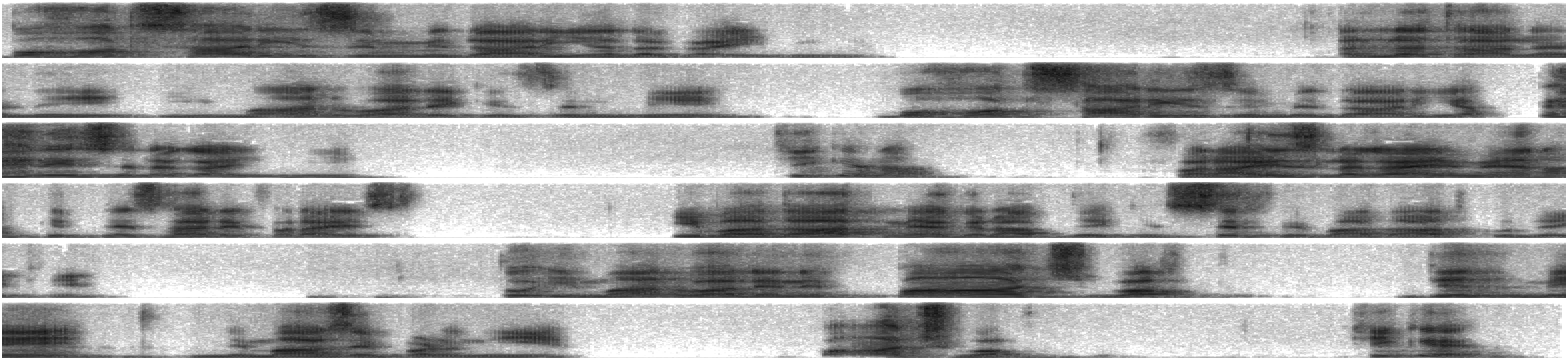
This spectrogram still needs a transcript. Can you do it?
بہت ساری ذمہ داریاں لگائی ہوئی ہیں۔ اللہ تعالیٰ نے ایمان والے کے ذمے بہت ساری ذمہ داریاں پہلے سے لگائی ہوئی ہیں۔ ٹھیک ہے نا؟ فرائض لگائے ہوئے ہیں نا؟ کتنے سارے فرائض؟ عبادات میں اگر آپ دیکھیں، صرف عبادات کو دیکھیں تو ایمان والے نے پانچ وقت دن میں نمازیں پڑھنی ہیں۔ پانچ وقت۔ ٹھیک ہے؟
